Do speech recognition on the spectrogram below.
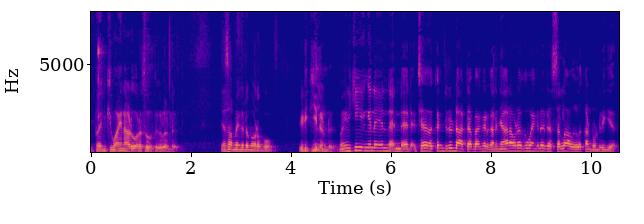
ഇപ്പം എനിക്ക് വയനാട് കുറേ സുഹൃത്തുക്കളുണ്ട്. ഞാൻ സമയം കിട്ടുമ്പോൾ അവിടെ പോകും ഇടുക്കിയിലുണ്ട്. അപ്പോൾ എനിക്ക് ഇങ്ങനെ എന്റെ എന്റെ ചേ അതൊക്കെ എന്റെ ഒരു ഡാറ്റാ ബാങ്കാണ് കാരണം ഞാൻ അവിടെയൊക്കെ ഭയങ്കര രസമുള്ള ആളുകളെ കണ്ടുകൊണ്ടിരിക്കുകയാണ്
